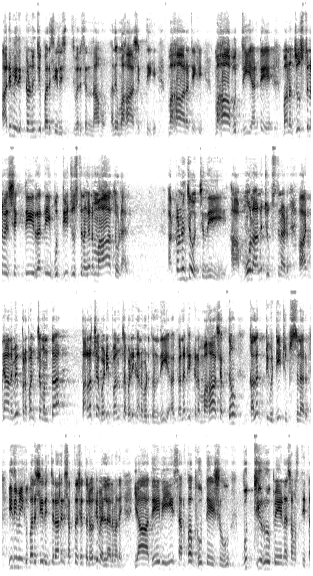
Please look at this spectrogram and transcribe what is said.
అది మీరు ఇక్కడ నుంచి పరిశీలించవలసిన నామం. అది మహాశక్తి మహారథి మహాబుద్ధి. అంటే మనం చూస్తున్నవి శక్తి రతి బుద్ధి చూస్తున్నాం కానీ మహా చూడాలి. అక్కడి నుంచే వచ్చింది. ఆ మూలాన్ని చూపిస్తున్నాడు. ఆ జ్ఞానమే ప్రపంచమంతా పరచబడి పంచబడి కనబడుతుంది కనుక ఇక్కడ మహాశబ్దం కలెక్టివిటీ చూపిస్తున్నారు. ఇది మీకు పరిశీలించడానికి సప్తశతిలోకి వెళ్ళాలి మనం యా దేవి సర్వభూతేషు బుద్ధి రూపేణ సంస్థిత.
